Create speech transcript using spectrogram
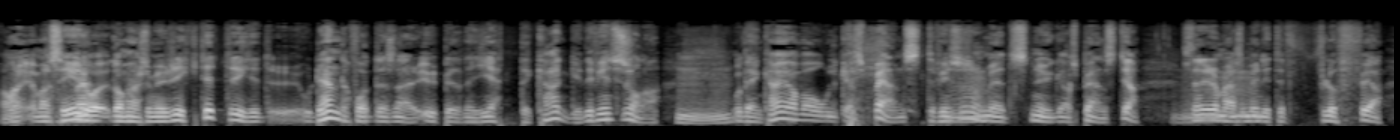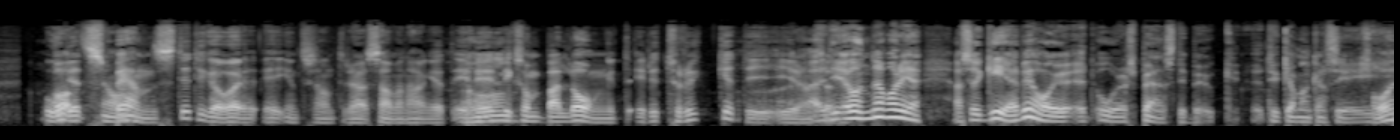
Man, man ser ju då de här som är riktigt, riktigt ordentligt har fått en sån här utbildad en jättekagge. Det finns ju såna. Och den kan ju vara olika spänst. Det finns ju som är snygga, spänstiga. Sen är det de här som är lite fluffiga. Ordet spänstig tycker jag är, intressant i det här sammanhanget. Är det liksom ballongt, är det trycket i, i den? Ja, Jag undrar vad det är. Alltså GV har ju ett oerhört spänstig buk, tycker jag man kan se i, Oj,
